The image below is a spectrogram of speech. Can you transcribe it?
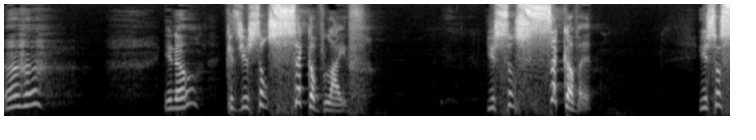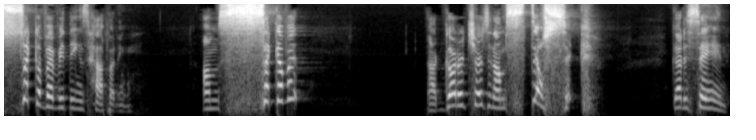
Uh huh. You know, because you're so sick of life. You're so sick of it. You're so sick of everything's happening. I'm sick of it. I go to church and I'm still sick. God is saying,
